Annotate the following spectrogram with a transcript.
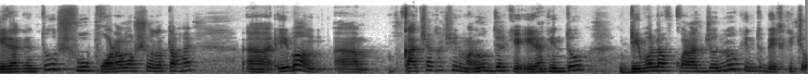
এরা কিন্তু সুপরামর্শদাতা হয়। এবং কাছাকাছির মানুষদেরকে এরা কিন্তু ডেভেলপ করার জন্য কিন্তু বেশ কিছু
